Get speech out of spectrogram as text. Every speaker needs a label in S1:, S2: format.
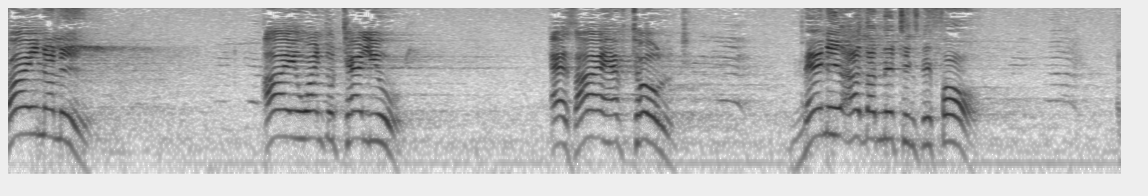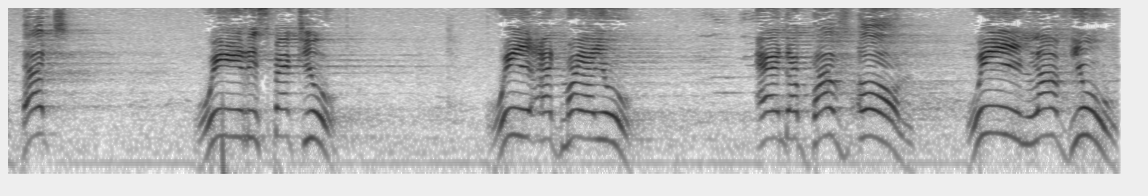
S1: Finally, I want to tell you, as I have told many other meetings before, that we respect you, we admire you, and above all, we love you.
